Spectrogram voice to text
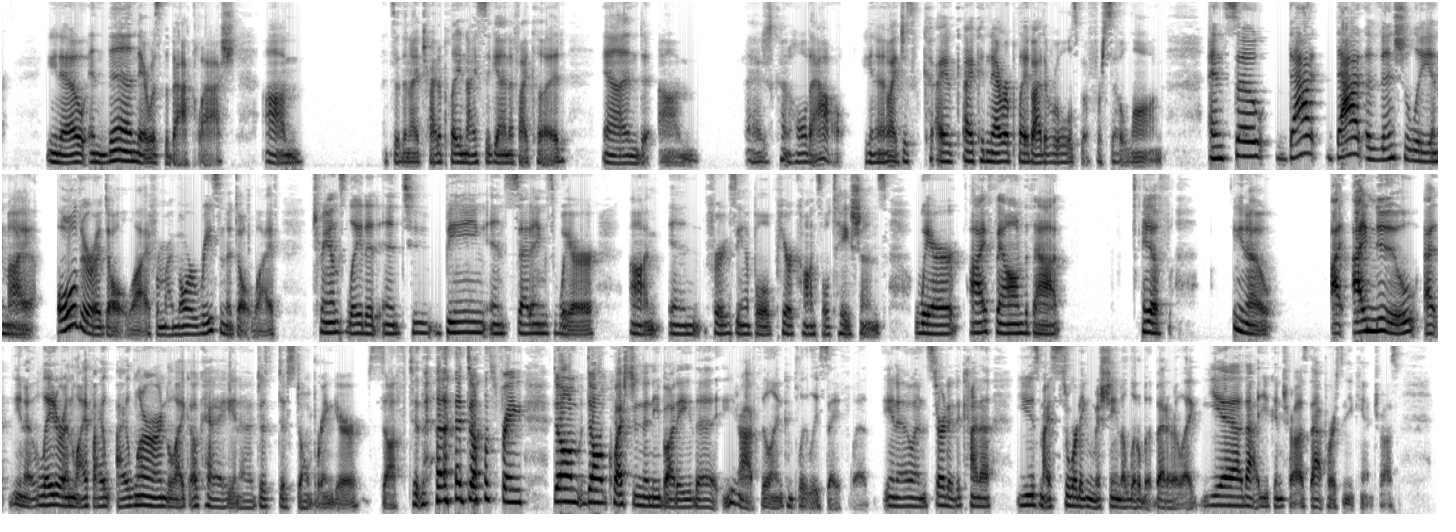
You know, and then there was the backlash. Um, and so then I try to play nice again if I could. And um, I just couldn't hold out. You know, I just I I could never play by the rules, but for so long. And so that that eventually in my older adult life or my more recent adult life translated into being in settings where um, in for example peer consultations where i found that if you know I, I knew at you know later in life I, I learned like okay you know just just don't bring your stuff to the don't bring don't don't question anybody that you're not feeling completely safe with you know and started to kind of use my sorting machine a little bit better like yeah that you can trust that person you can't trust.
